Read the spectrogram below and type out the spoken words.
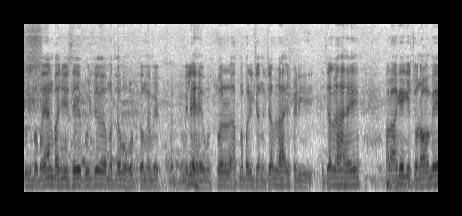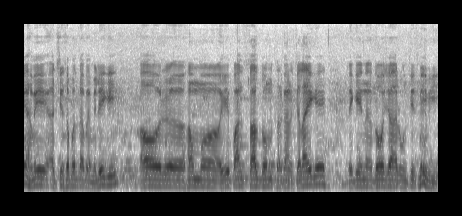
कुछ बयानबाजी से कुछ मतलब होट कम मिले हैं। उस पर आत्मपरीक्षण चल रहा है स्टडी चल रहा है। और आगे के चुनाव में हमें अच्छी सफलता मिलेगी। और हम ये पाँच साल तो हम सरकार चलाएँगे। लेकिन दो हज़ार उनतीस में भी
